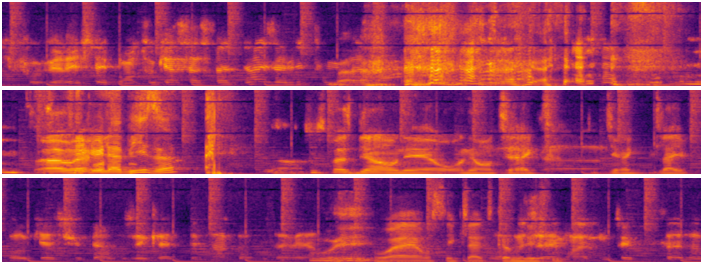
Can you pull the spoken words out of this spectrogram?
il faut vérifier. Bon, en tout cas, ça se passe bien, les amis. Tout le Bah. Ah ouais. Fais-lui la bise. hein. Tout se passe bien. On est on est en direct Euh, direct live. Ok, super. Vous éclatez bien, quoi. Vous avez l'air. Oui, Ouais, on s'éclate Bon, comme bah, des fous. raconter tout ça demain,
